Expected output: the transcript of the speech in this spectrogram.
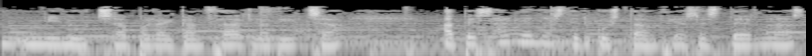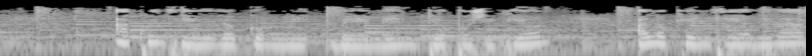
mi lucha por alcanzar la dicha, a pesar de las circunstancias externas, ha coincidido con mi vehemente oposición a lo que en realidad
